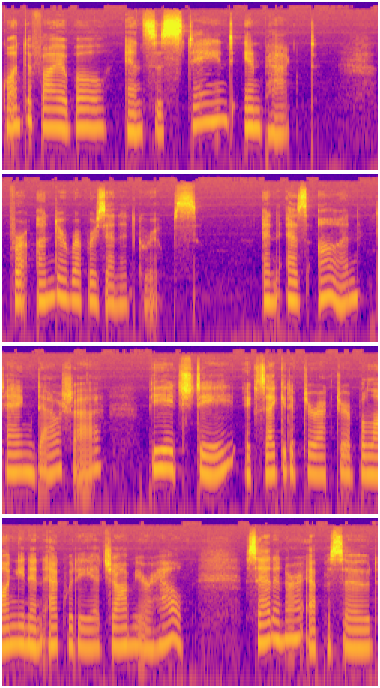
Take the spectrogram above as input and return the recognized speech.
quantifiable, and sustained impact for underrepresented groups. And as Anh Thang Dao-Shah, PhD, Executive Director of Belonging and Equity at John Muir Health, said in our episode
